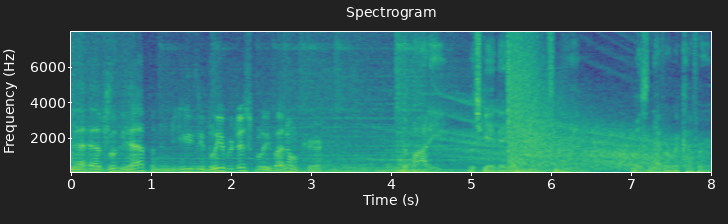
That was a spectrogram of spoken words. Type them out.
That absolutely happened, and you either believe or disbelieve. I don't care. The body, which gave Ape Canyon its name, was never recovered.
